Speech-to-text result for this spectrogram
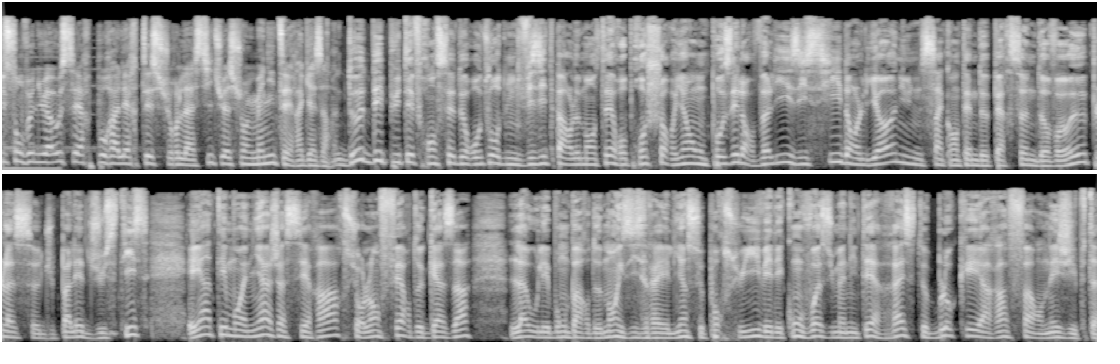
Ils sont venus à Auxerre pour alerter sur la situation humanitaire à Gaza. Deux députés français de retour d'une visite parlementaire au Proche-Orient ont posé leurs valises ici dans Lyon. Une cinquantaine de personnes devant eux, place du palais de justice, et un témoignage assez rare sur l'enfer de Gaza, là où les bombardements israéliens se poursuivent et les convois humanitaires restent bloqués à Rafah en Égypte.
